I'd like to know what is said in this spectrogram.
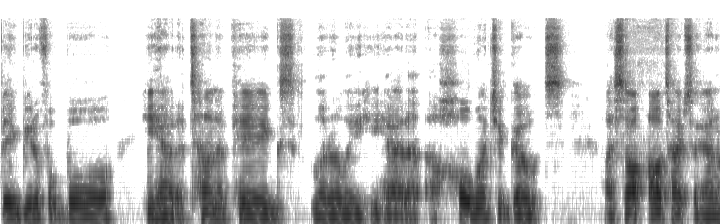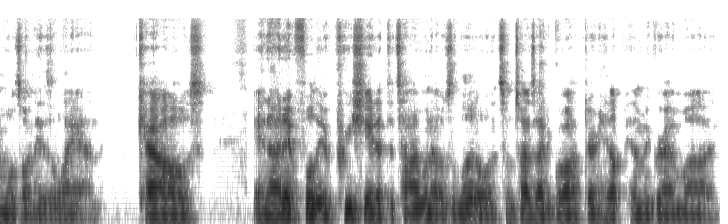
big, beautiful bull. He had a ton of pigs. Literally, he had a, a whole bunch of goats. I saw all types of animals on his land, cows. And I didn't fully appreciate at the time when I was little. And sometimes I'd go out there and help him and grandma. And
